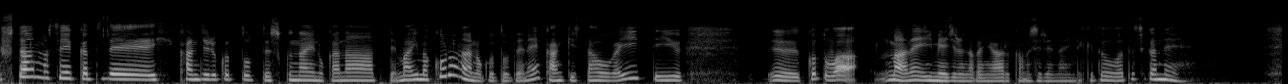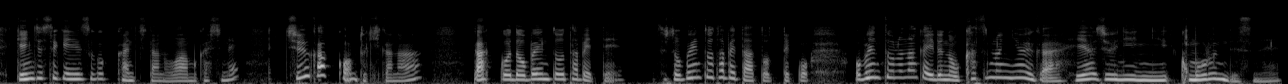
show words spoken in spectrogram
普段の生活で感じることって少ないのかなって、まあ今コロナのことでね、換気した方がいいっていうえーことはまあねイメージの中にはあるかもしれないんだけど私がね現実的にすごく感じたのは昔ね中学校の時かな学校でお弁当を食べてそしてお弁当を食べた後ってこうお弁当の中いるのおかずの匂いが部屋中ににこもるんですね。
